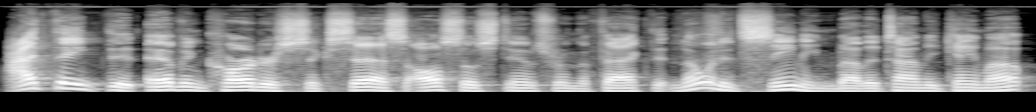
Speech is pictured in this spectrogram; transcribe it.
I think that Evan Carter's success also stems from the fact that no one had seen him by the time he came up.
